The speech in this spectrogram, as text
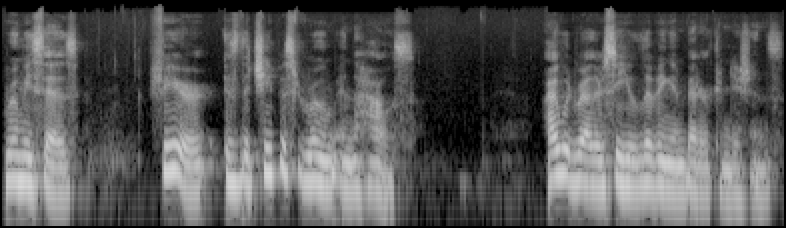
Rumi says, Fear is the cheapest room in the house. I would rather see you living in better conditions.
